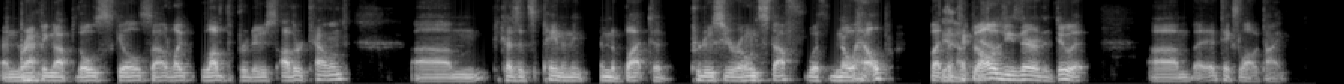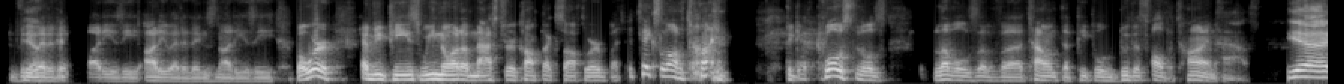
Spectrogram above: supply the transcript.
and ramping up those skills. I would like love to produce other talent um, because it's pain in the, in the butt to produce your own stuff with no help, but yeah, the technology is yeah. there to do it. Um, but it takes a lot of time. Video yeah. editing not easy, audio editing is not easy. But we're MVPs. We know how to master complex software, but it takes a lot of time. to get close to those levels of uh, talent that people who do this all the time have. Yeah,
